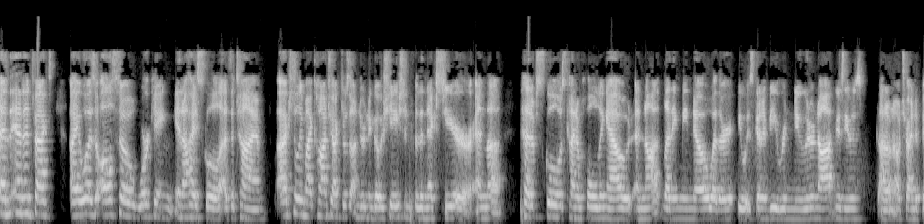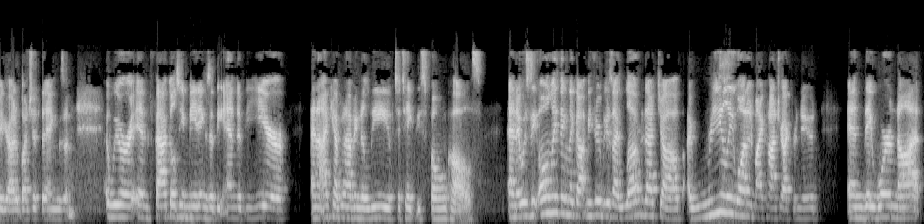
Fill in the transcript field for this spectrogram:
And and in fact, I was also working in a high school at the time. Actually, my contract was under negotiation for the next year, and the head of school was kind of holding out and not letting me know whether it was going to be renewed or not because he was I don't know trying to figure out a bunch of things. And we were in faculty meetings at the end of the year, and I kept having to leave to take these phone calls and it was the only thing that got me through because I loved that job. I really wanted my contract renewed, and they were not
